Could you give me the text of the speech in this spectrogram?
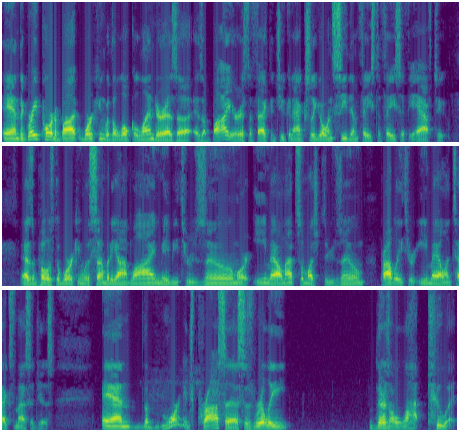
And the great part about working with a local lender as a, as a buyer is the fact that you can actually go and see them face to face if you have to, as opposed to working with somebody online, maybe through Zoom or email, not so much through Zoom, probably through email and text messages. And the mortgage process is really, there's a lot to it.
